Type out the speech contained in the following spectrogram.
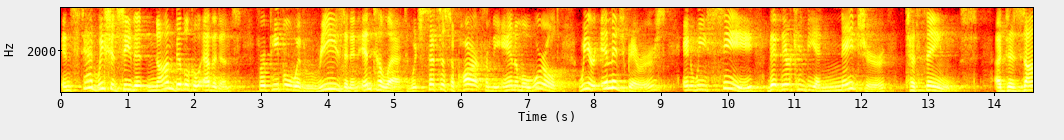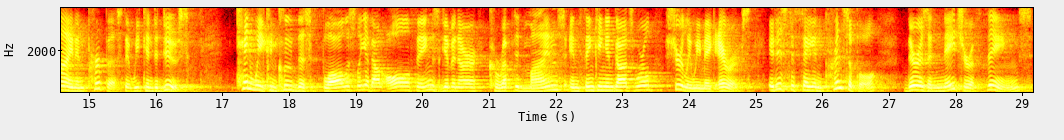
Instead, we should see that non biblical evidence for people with reason and intellect, which sets us apart from the animal world, we are image bearers and we see that there can be a nature to things a design and purpose that we can deduce. Can we conclude this flawlessly about all things given our corrupted minds in thinking in God's world? Surely we make errors. It is to say, in principle, there is a nature of things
